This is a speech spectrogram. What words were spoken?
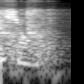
station.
